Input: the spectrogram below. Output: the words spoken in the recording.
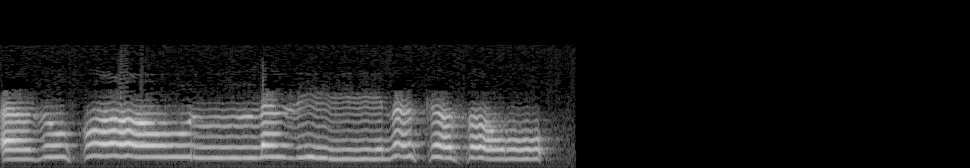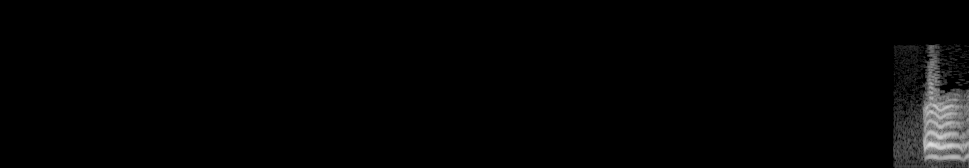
أبصار الذين كفروا. أي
